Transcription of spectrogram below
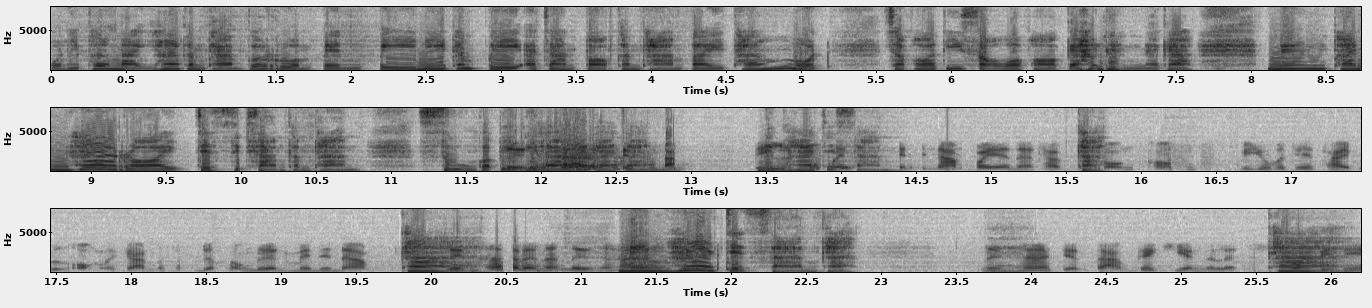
วันนี้เพิ่มมาอีกห้าคำถามก็รวมเป็นปีนี้ทั้งปีอาจารย์ตอบคำถามไปทั้งหมด เฉพาะที่สวพ 91 นะคะ 1,573คำถาม สูงกว่าปีที่แล้วนะคะอาจารย์ หนึ่งห้าเจ็ดสามไม่ได้นับไปอะนะครับค่ะของของวิทยุประเทศไทยเพิ่งออกรายการมาสักเดือนสองเดือนไม่ได้นับค่ะหนึ่งห้าอะไรนะหนึ่งหนึ่งห้าห้าเจ็ดสามค่ะหนึ่งห้าเจ็ดสามใกล้เคียงกันเลยค่ะเพราะปีนี้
